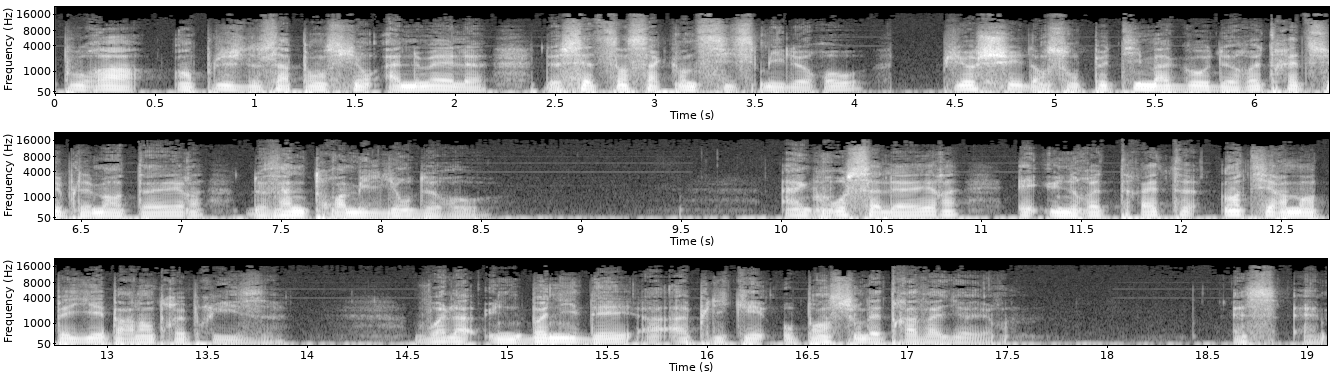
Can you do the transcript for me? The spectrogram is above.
pourra, en plus de sa pension annuelle de sept cent cinquante-six mille euros, piocher dans son petit magot de retraite supplémentaire de vingt-trois millions d'euros. Un gros salaire et une retraite entièrement payée par l'entreprise. Voilà une bonne idée à appliquer aux pensions des travailleurs. SM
